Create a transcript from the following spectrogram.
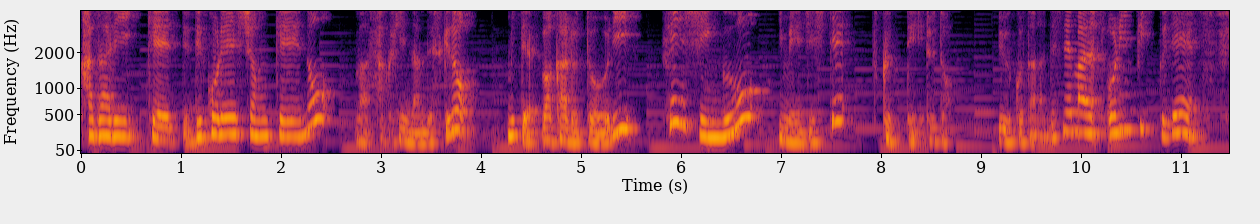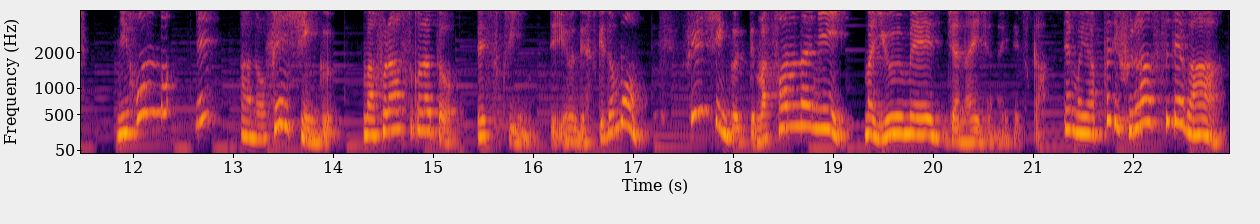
飾り系っていうデコレーション系の、まあ、作品なんですけど、見てわかる通り、フェンシングをイメージして作っているということなんですね。まあ、オリンピックで日本のね、あのフェンシング、まあ、フランス語だとレスクリームって言うんですけども、フェンシングってまあそんなにま有名じゃないじゃないですか。でもやっぱりフランスでは、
